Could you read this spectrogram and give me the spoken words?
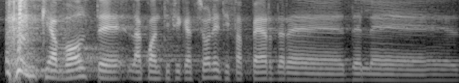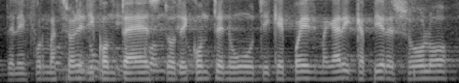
che a volte la quantificazione ti fa perdere delle, delle informazioni contenuti, di contesto, contenuti. dei contenuti, che puoi magari capire solo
